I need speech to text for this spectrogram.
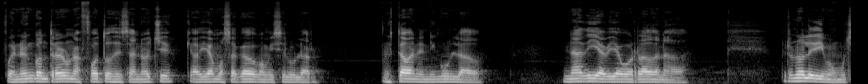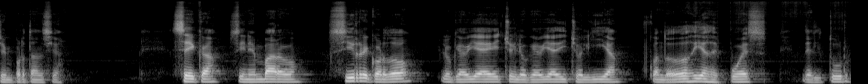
fue no encontrar unas fotos de esa noche que habíamos sacado con mi celular. No estaban en ningún lado. Nadie había borrado nada pero no le dimos mucha importancia. Seca, sin embargo, sí recordó lo que había hecho y lo que había dicho el guía cuando dos días después del tour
